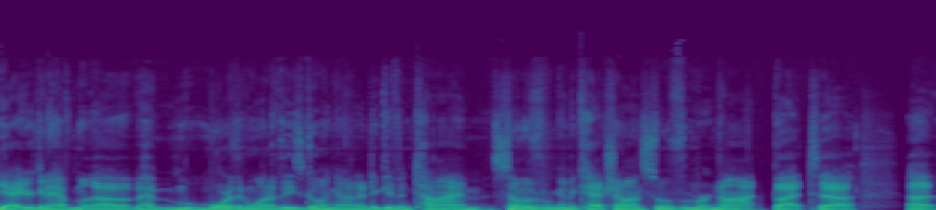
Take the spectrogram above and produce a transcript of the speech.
Yeah, you're going to have, uh, have more than one of these going on at a given time. Some of them are going to catch on, some of them are not. But uh, uh,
